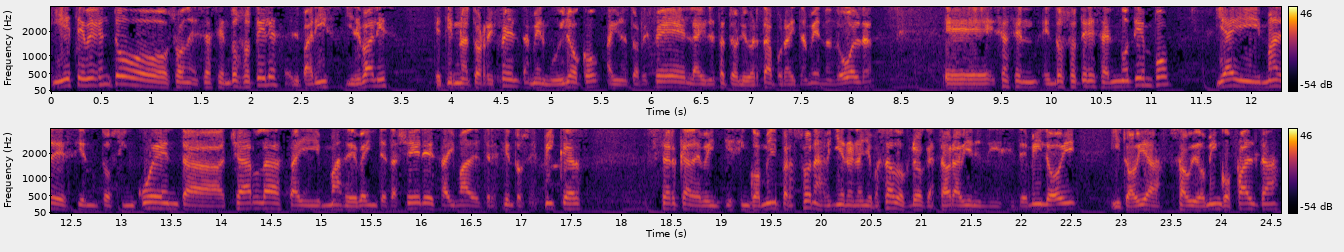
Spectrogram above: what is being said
Y este evento son, se hace en dos hoteles, el París y el Valles, que tiene una Torre Eiffel, también muy loco. Hay una Torre Eiffel, hay una Estatua de Libertad por ahí también dando vuelta. Eh, se hacen en dos hoteles al mismo tiempo y hay más de 150 charlas, hay más de 20 talleres, hay más de 300 speakers, cerca de 25.000 personas vinieron el año pasado, creo que hasta ahora vienen 17.000 hoy y todavía sábado y domingo falta.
